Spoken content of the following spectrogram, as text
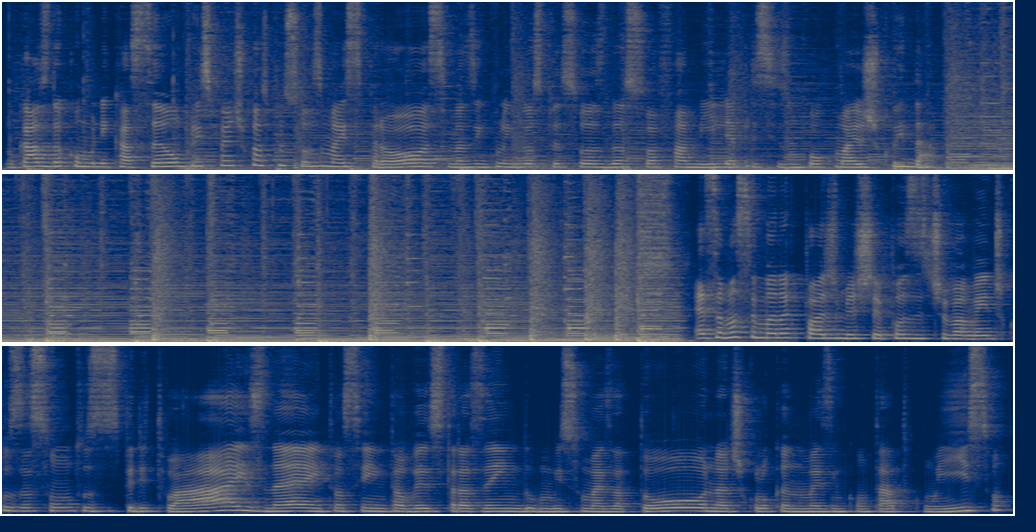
No caso da comunicação, principalmente com as pessoas mais próximas, incluindo as pessoas da sua família, precisa um pouco mais de cuidado. Uma semana que pode mexer positivamente com os assuntos espirituais, né? Então, assim, talvez trazendo isso mais à tona, te colocando mais em contato com isso.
